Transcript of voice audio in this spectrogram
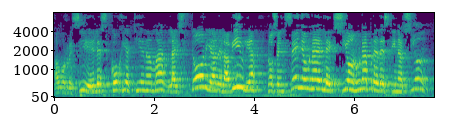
aborrecí. Él escoge a quien amar. La historia de la Biblia nos enseña una elección, una predestinación.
